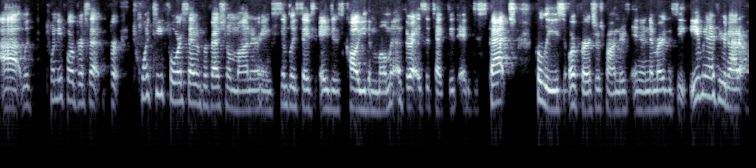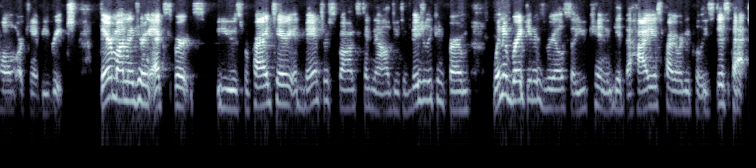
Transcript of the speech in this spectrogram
Uh, with 24% for 24/7 professional monitoring SimpliSafe's agents call you the moment a threat is detected and dispatch police or first responders in an emergency even if you're not at home or can't be reached. Their monitoring experts use proprietary advanced response technology to visually confirm when a break-in is real so you can get the highest priority police dispatch.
